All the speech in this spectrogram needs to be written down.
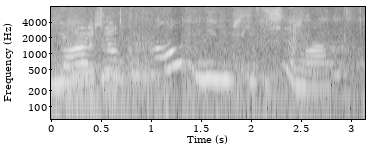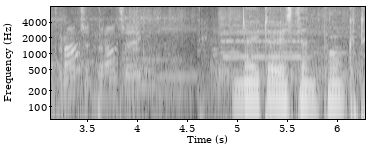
Jaki ogromny już jest, ile ma? Roczek, roczek No i to jest ten punkt,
